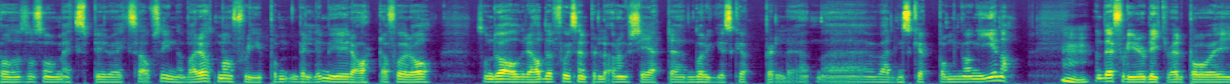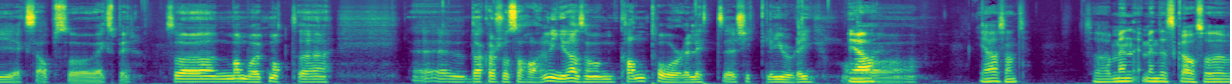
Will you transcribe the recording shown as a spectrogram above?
både sånn som X-Pyr og X-Alp så innebærer jo at man flyr på veldig mye rart av forhold som du aldri hadde f.eks. arrangert en norgescup eller en eh, verdenscupomgang i. da. Mm. Men det flyr du likevel på i X-Alps og X-Pyr. Så man må jo på en måte eh, da kanskje også ha en vinge da, som kan tåle litt eh, skikkelig juling. Og, Ja. Ja, sant. Så, men, men det skal også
